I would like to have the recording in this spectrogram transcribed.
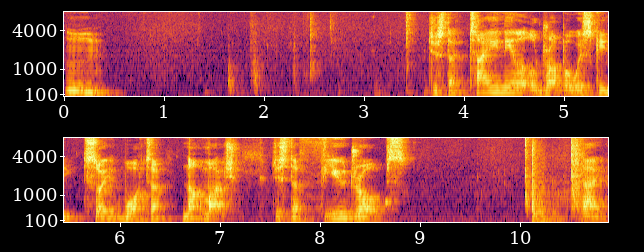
Mmm just a tiny little drop of whiskey, sorry, water. Not much, just a few drops. Right,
